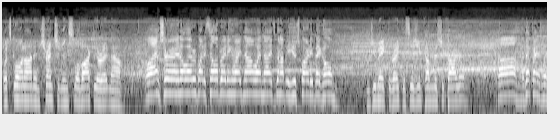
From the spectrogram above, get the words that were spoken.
What's going on in Trenčín in Slovakia right now? Well, I'm sure you know everybody's celebrating right now, and uh, it's gonna be a huge party back home. Did you make the right decision coming to Chicago? Uh, definitely.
